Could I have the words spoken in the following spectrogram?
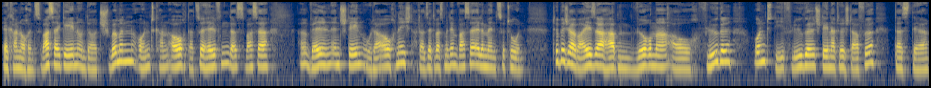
Er kann auch ins Wasser gehen und dort schwimmen und kann auch dazu helfen, dass Wasser Wellen entstehen oder auch nicht, hat also etwas mit dem Wasserelement zu tun. Typischerweise haben Würmer auch Flügel und die Flügel stehen natürlich dafür, dass der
